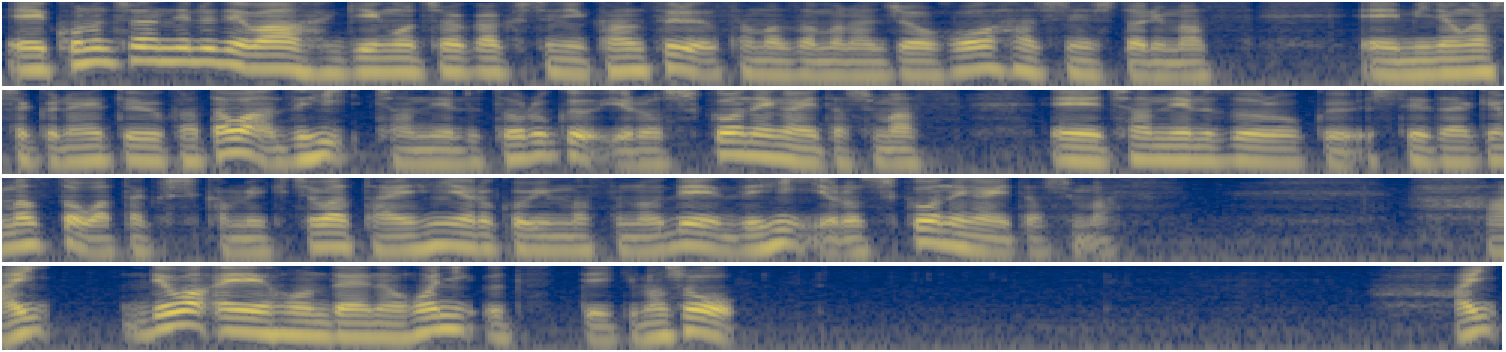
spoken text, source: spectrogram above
えー、このチャンネルでは言語聴覚士に関する様々な情報を発信しております。えー、見逃したくないという方はぜひチャンネル登録よろしくお願いいたします。えー、チャンネル登録していただけますと私亀吉は大変喜びますのでぜひよろしくお願いいたします。はい。では、え本題の方に移っていきましょう。はい。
